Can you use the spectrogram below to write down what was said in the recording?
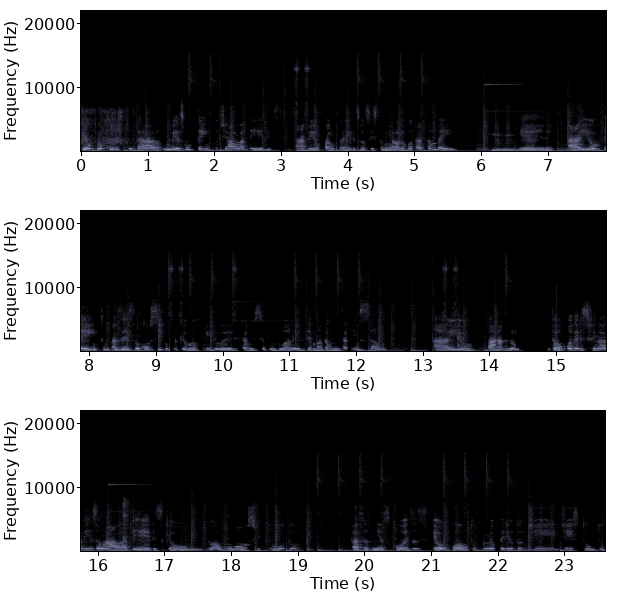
eu procuro estudar o mesmo tempo de aula deles, sabe? Eu falo para eles, vocês estão em aula, eu vou estar também. Uhum. É, aí eu tento, às vezes não consigo, porque o meu filho ele está no segundo ano e ele demanda muita atenção. Aí eu paro. Então, quando eles finalizam a aula deles, que eu dou almoço e tudo, faço as minhas coisas, eu volto para o meu período de, de estudo.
